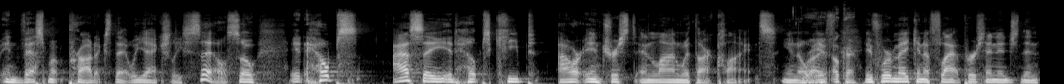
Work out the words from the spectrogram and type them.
investment products that we actually sell. So it helps I say it helps keep our interest in line with our clients. You know, right. if okay. if we're making a flat percentage, then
